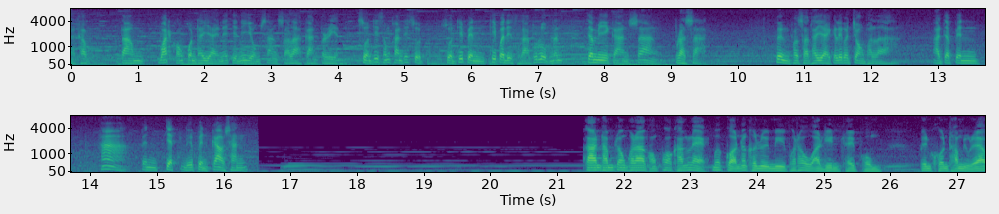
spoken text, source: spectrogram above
นะครับ ตามวัดของคนไทยใหญ่ในยจะนิยมสร้างศาลาการประเรียน ส่วนที่สำคัญที่สุด ส่วนที่เป็นที่ประดิษฐานพระรูปนั้น จะมีการสร้างปราสาท ซึ่งภาษาไทยใหญ่ก็เรียกว่าจองพลา อาจจะเป็น 5 เป็น 7 หรือเป็น 9 ชั้นการทำจองพราของพ่อครั้งแรก เมื่อก่อนนั้นเคยมีพระเท่าวาดินชัยพรมเป็นคนทำอยู่แล้ว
